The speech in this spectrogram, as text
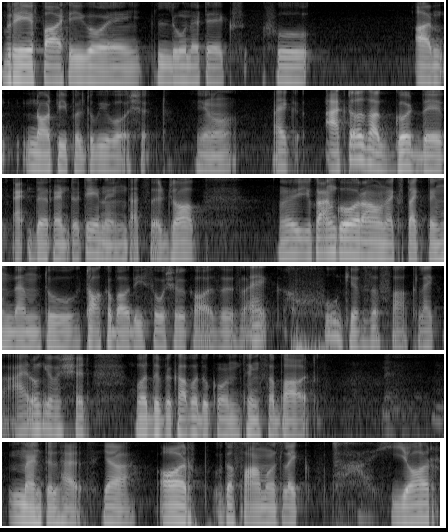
rave party going lunatics who are not people to be worshipped. You know, like actors are good. They they're entertaining. That's their job. Well, You can't go around expecting them to talk about these social causes. Like, who gives a fuck? Like, I don't give a shit what Deepika Padukone thinks about mental health. Yeah, or the farmers. Like, your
